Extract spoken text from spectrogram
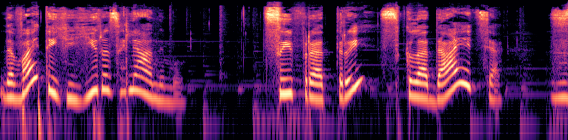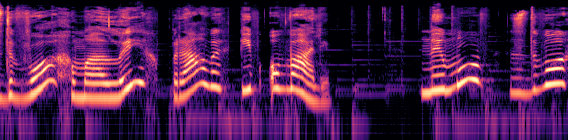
Давайте її розглянемо. Цифра 3 складається з двох малих правих півовалів, немов з двох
